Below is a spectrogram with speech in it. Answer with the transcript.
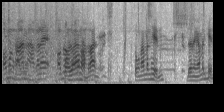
อ้อมหลังบ้านมาก็ได้อ้อมหรลัองแล้วบ้านหลังบ้านตรงนั้นมันเห็น เดินอย่างนั้นมันเห็น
